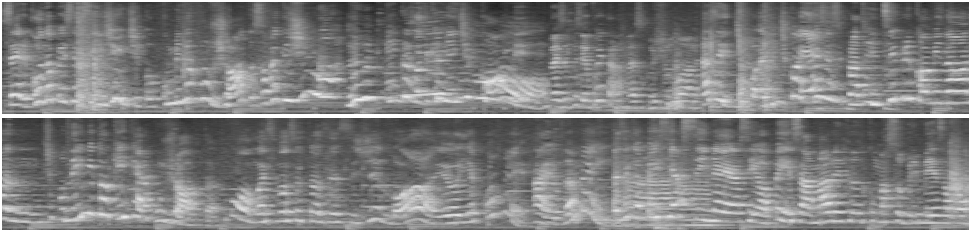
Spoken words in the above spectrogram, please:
Sério, quando eu pensei assim, gente, comida com J só vai ter giló. Engraçado que a gente come. Mas eu pensei, eu vou entrar no festa com giló, né? Assim, tipo, a gente conhece esse prato, a gente sempre come na hora, tipo, nem me toquei que era com J. Pô, mas se você trazesse giló, eu ia comer. Ah, eu também. Mas é que eu pensei assim, né? Assim, ó, pensa, a Mara entrando com uma sobremesa mó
